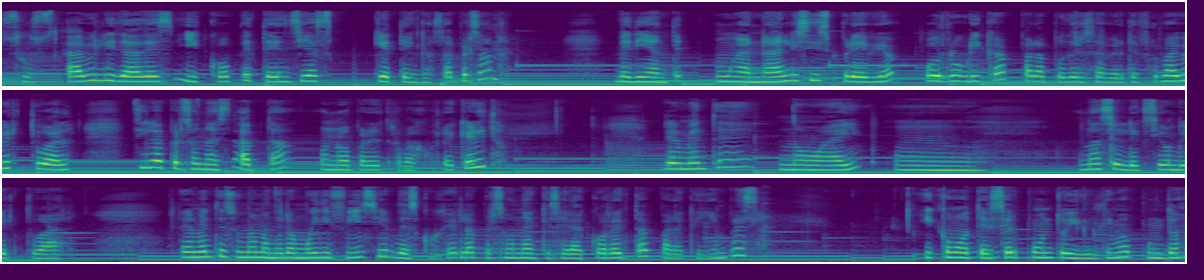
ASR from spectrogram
sus habilidades y competencias que tenga esa persona mediante un análisis previo o rúbrica para poder saber de forma virtual si la persona es apta o no para el trabajo requerido. Realmente no hay una selección virtual. Realmente es una manera muy difícil de escoger la persona que será correcta para aquella empresa. Y como tercer punto y último punto,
